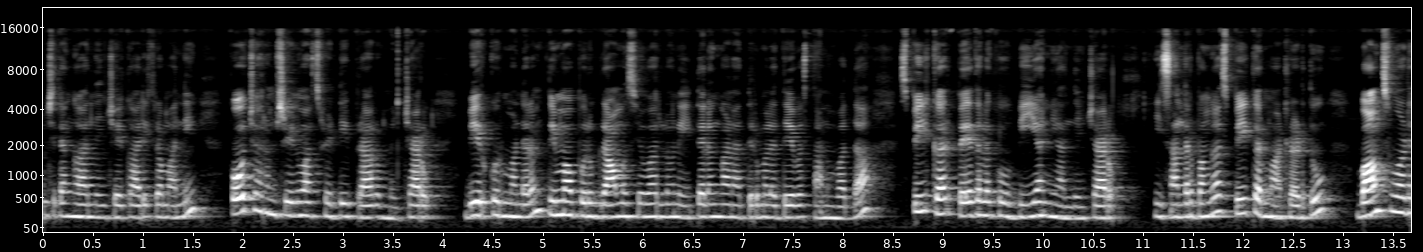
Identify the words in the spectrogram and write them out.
ఉచితంగా అందించే కార్యక్రమాన్ని పోచారం శ్రీనివాసరెడ్డి ప్రారంభించారు. బీర్కూర్ మండలం తిమ్మాపూర్ గ్రామ శివార్లోని తెలంగాణ తిరుమల దేవస్థానం వద్ద స్పీకర్ పేదలకు బియ్యాన్ని అందించారు. ఈ సందర్భంగా స్పీకర్ మాట్లాడుతూ బాన్సువాడ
